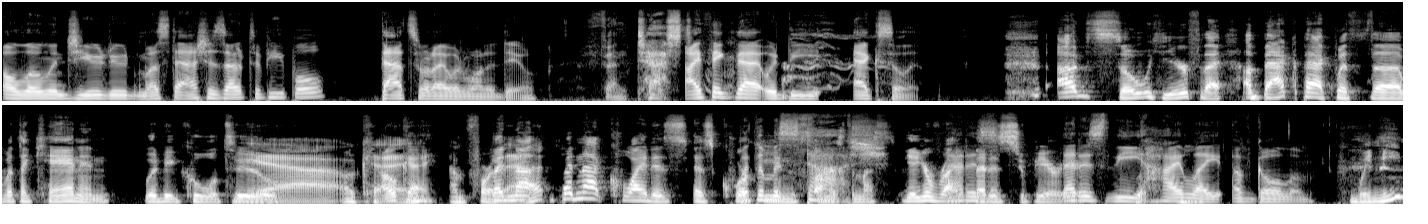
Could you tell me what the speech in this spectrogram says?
a Alolan Geodude mustaches out to people, that's what I would want to do. Fantastic. I think that would be excellent. I'm so here for that. A backpack with uh, with a cannon would be cool too. Yeah. Okay. Okay. I'm for But that. not, but not quite as as quirky the and fun as the mustache. mustache. Yeah, you're right. That that is- is superior. That is the highlight of Golem. we need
